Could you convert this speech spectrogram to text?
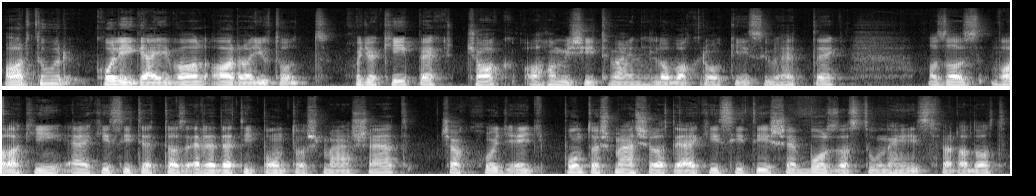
Arthur kollégáival arra jutott, hogy a képek csak a hamisítvány lovakról készülhettek, azaz valaki elkészítette az eredeti pontos mását, csak hogy egy pontos másolat elkészítése borzasztó nehéz feladat,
